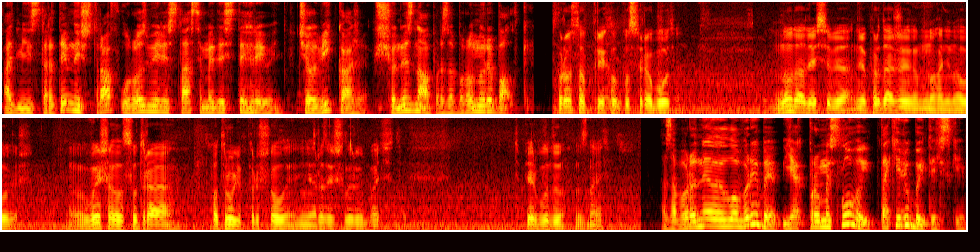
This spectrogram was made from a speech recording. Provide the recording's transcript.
адміністративний штраф у розмірі 170 гривень. Чоловік каже, що не знав про заборону рибалки. Просто приехал после работы. Ну да, для себя, для продажи много не наловишь. Вышел с утра, патруль пришел и не разрешил рыбачить. Теперь буду знать. Заборонили лов риби як промисловий, так і любительський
